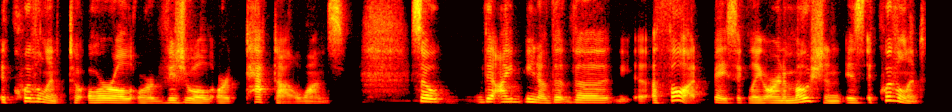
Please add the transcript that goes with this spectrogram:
equivalent to oral or visual or tactile ones. So the I you know the the a thought basically or an emotion is equivalent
